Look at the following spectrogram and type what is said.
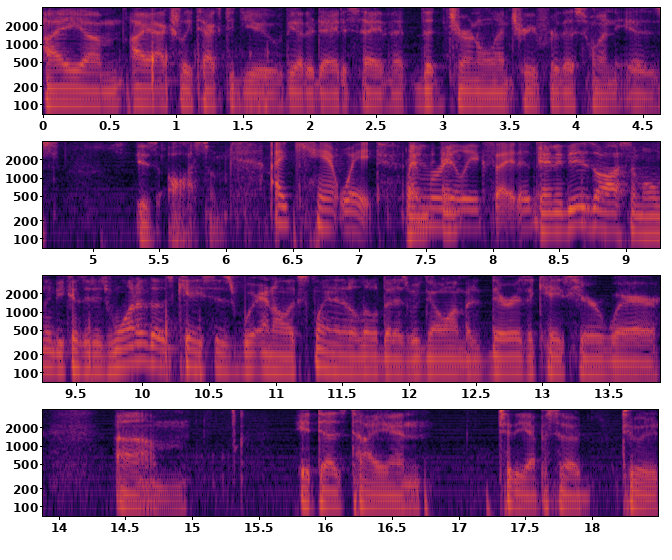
I um, I actually texted you the other day to say that the journal entry for this one is is awesome. I can't wait. I'm And- really and- excited. And it is awesome only because it is one of those cases where, and I'll explain it a little bit as we go on, but there is a case here where um, it does tie in to the episode to a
